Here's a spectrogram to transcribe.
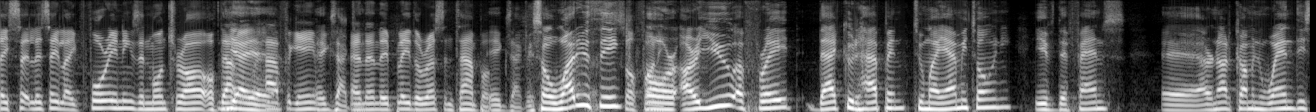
let's say, let's say like four innings in Montreal of that Yeah, yeah, yeah. half a game, Exactly. and then they play the rest in Tampa. Exactly. So, why do you think, so funny. or are you afraid that could happen to Miami, Tony, if the fans uh, are not coming when these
